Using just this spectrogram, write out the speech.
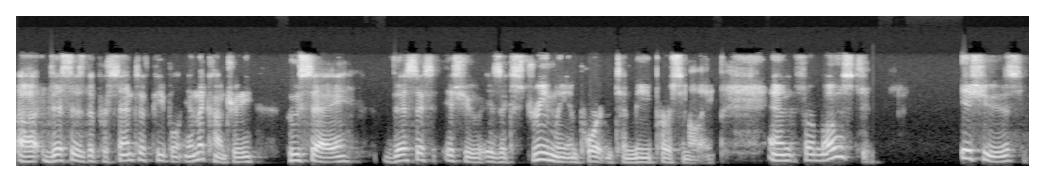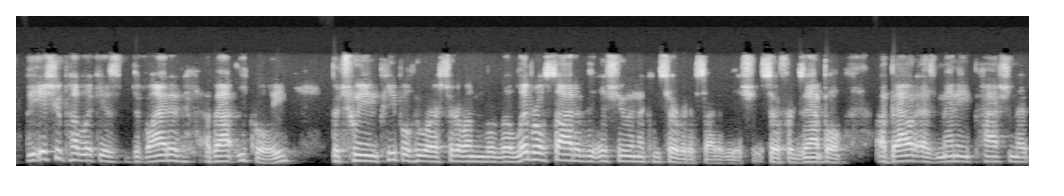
uh, this is the percent of people in the country who say this is, issue is extremely important to me personally. And for most issues, the issue public is divided about equally between people who are sort of on the, liberal side of the issue and the conservative side of the issue. So, for example, about as many passionate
